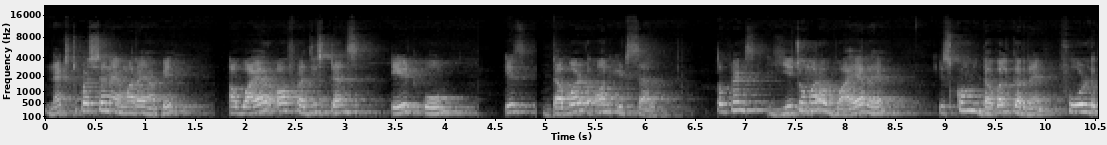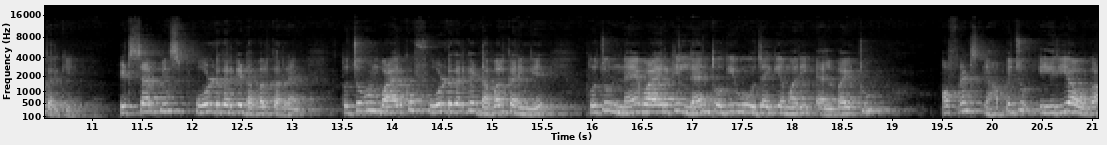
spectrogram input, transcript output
नेक्स्ट क्वेश्चन है हमारा यहाँ पे। A wire of resistance eight ohm is doubled on it तो फ्रेंड्स ये जो हमारा वायर है इसको हम डबल कर रहे हैं फोल्ड करके। इट सेल्फ मीन्स फोल्ड करके डबल कर रहे हैं। तो जब हम वायर को फोल्ड करके डबल करेंगे तो जो नए वायर की लेंथ होगी, वो हो जाएगी हमारी एल बाई टू और फ्रेंड्स यहाँ पे जो एरिया होगा,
